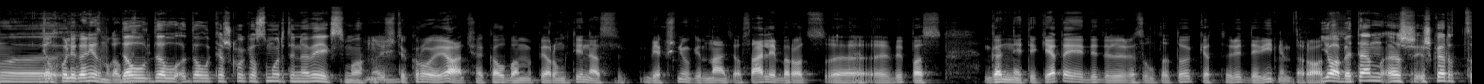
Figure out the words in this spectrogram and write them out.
uh, Dėl huliganizmo galbūt. Dėl, dėl, dėl kažkokio smurtinio veiksmo. Nu, iš tikrųjų, jo, čia kalbam apie rungtynės Viekšnių gimnazijos salėje, berots uh, Vipas gan netikėtai dideliu rezultatu 4-9 berots. Jo, bet ten aš iškart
